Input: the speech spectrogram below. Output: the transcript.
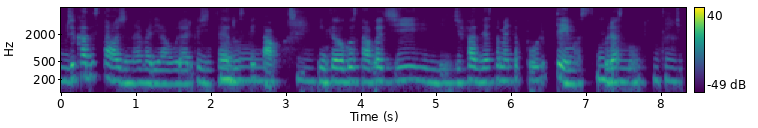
de cada estágio, né? Variar o horário que a gente saía do Uhum, hospital. Sim. Então eu gostava de, de fazer essa meta por temas, por Uhum, assunto. Entendi.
